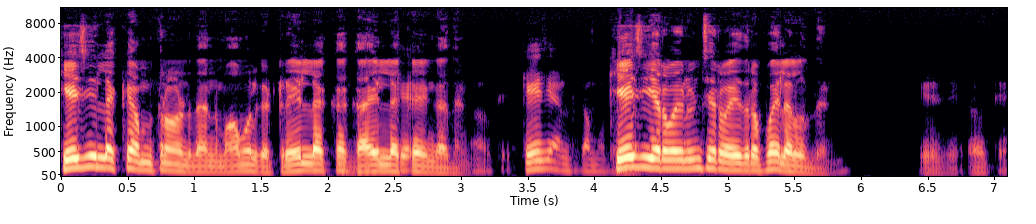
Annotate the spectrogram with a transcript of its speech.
కేజీ లెక్క అమ్ముతున్నాం దాన్ని మామూలుగా. ట్రైల్ లెక్క కాయల లెక్క ఏం కాదండి. ఓకే. కేజీ ఎంత కేజీ ఇరవై నుంచి ఇరవై ఐదు రూపాయలు వెళ్ళదండి కేజీ. ఓకే.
